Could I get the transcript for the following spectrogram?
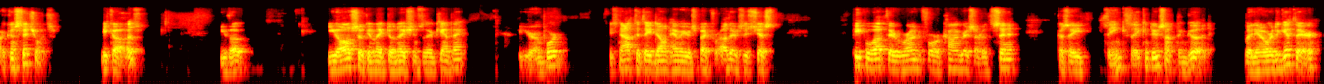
are constituents because you vote. You also can make donations to their campaign. You're important. It's not that they don't have any respect for others. It's just people up there run for Congress or the Senate because they think they can do something good. But in order to get there,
